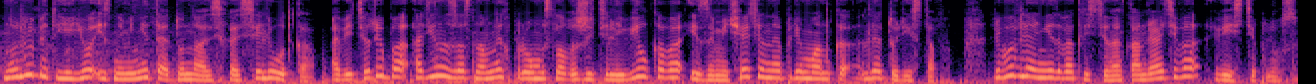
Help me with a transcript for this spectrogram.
Но любит ее и знаменитая дунайская селедка. А ведь рыба – один из основных промыслов жителей Вилкова и замечательная приманка для туристов. Любовь Леонидова, Кристина Кондратьева, Вести+. плюс.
